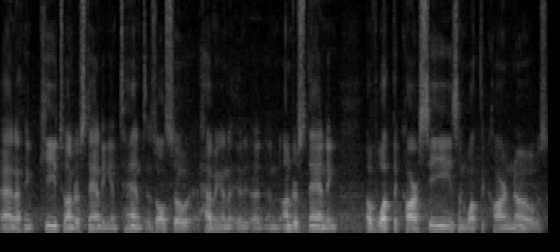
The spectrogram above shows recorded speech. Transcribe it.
And I think key to understanding intent is also having an, an understanding of what the car sees and what the car knows.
